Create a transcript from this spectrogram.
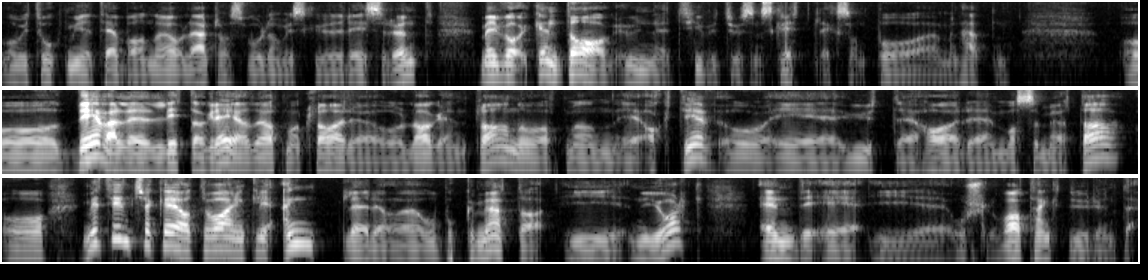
og vi tok mye T-bane og lærte oss hvordan vi skulle reise rundt. Men vi var ikke en dag under 20 000 skritt liksom, på Manhattan. Og det er vel litt av greia, det at man klarer å lage en plan, og at man er aktiv og er ute, har masse møter. Og mitt inntrykk er at det var egentlig enklere å booke møter i New York enn det er i Oslo. Hva tenker du rundt det?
